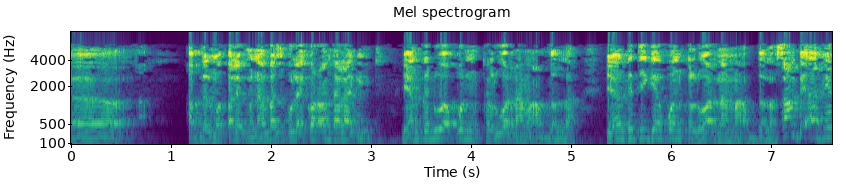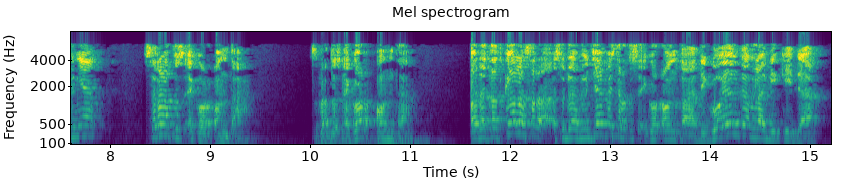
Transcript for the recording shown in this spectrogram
uh, Abdul Muthalib menambah 10 ekor onta lagi yang kedua pun keluar nama Abdullah yang ketiga pun keluar nama Abdullah sampai akhirnya 100 ekor onta 100 ekor onta pada tatkala sudah mencapai 100 ekor onta digoyangkan lagi kidah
